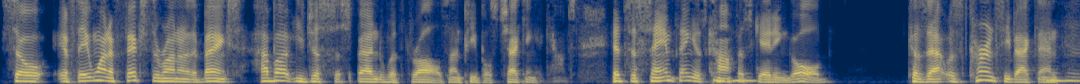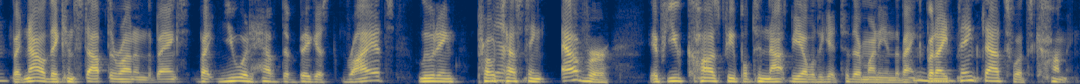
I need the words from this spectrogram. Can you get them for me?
So if they want to fix the run on the banks, how about you just suspend withdrawals on people's checking accounts? It's the same thing as Mm-hmm. confiscating gold because that was currency back then. Mhm. But now they can stop the run on the banks. But you would have the biggest riots, looting, protesting ever if you cause people to not be able to get to their money in the bank. But I Mm-hmm. think that's what's coming.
